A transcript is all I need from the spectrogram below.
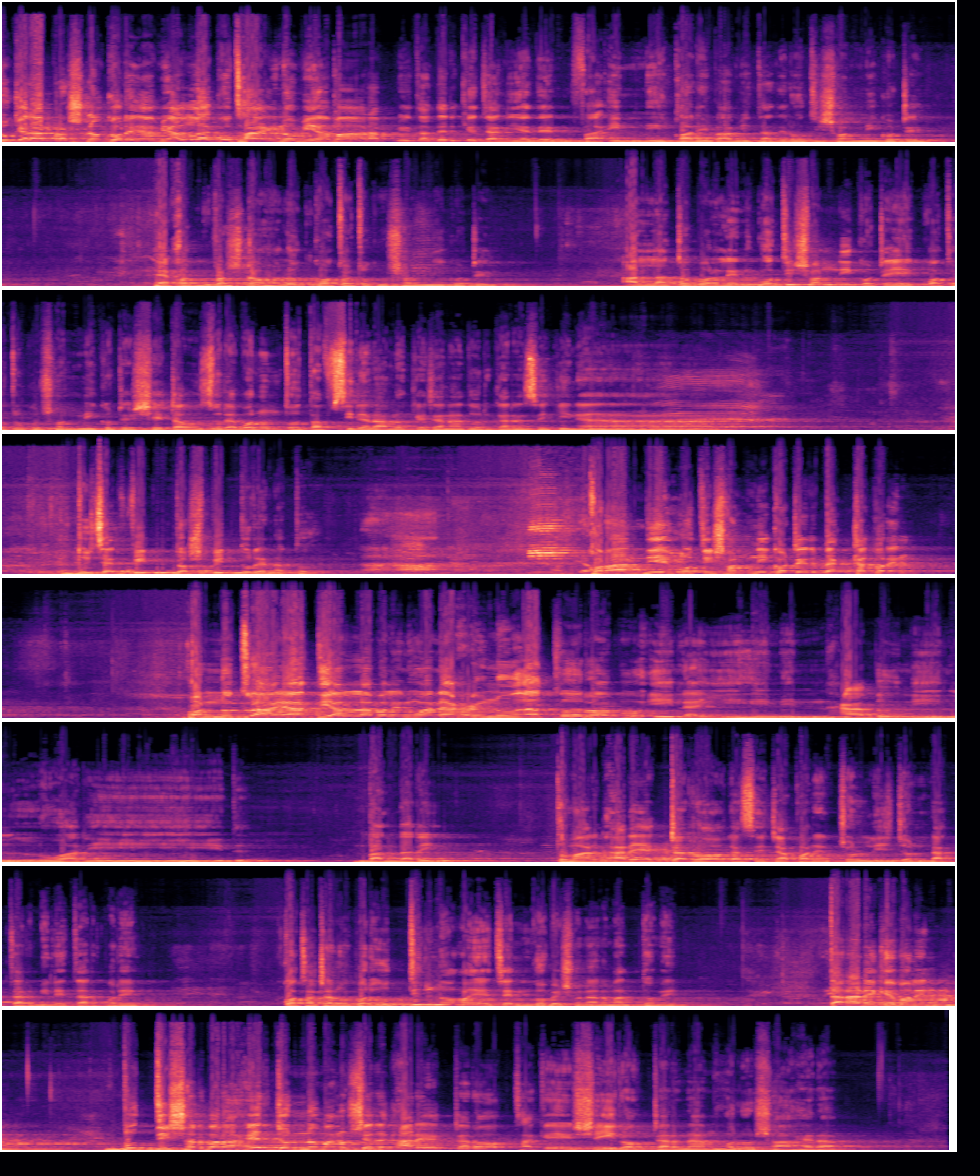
লোকেরা প্রশ্ন করে, আমি আল্লাহ কোথায়? নবী আমার, আপনি তাদেরকে জানিয়ে দেন ফা ইন্নি করিব, আমি তাদের অতি সন্নিকটে। এখন প্রশ্ন হলো, কতটুকু সন্নিকটে? আল্লাহ তো বললেন, অতি সন্নিকটে, কতটুকু সন্নিকটে? সেটাও জুড়ে বলুন তো, তাফসিরের আলোকে জানা দরকার আছে কিনা? দুই চার ফিট, দশ ফিট দূরে না তো? কোরআন দিয়ে অতি সন্নিকটের ব্যাখ্যা করেন। অন্যত্র আয়াত দিয়ে আল্লাহ বলেন, ওয়া নাহনু আকরাবু ইলাইহি মিন হাবলিল ওয়ারিদ। বান্দারি, তোমার ঘাড়ে একটা রগ আছে, জাপানের চল্লিশ জন ডাক্তার মিলে তারপরে কথাটার উপরে উত্তীর্ণ হয়েছেন গবেষণার মাধ্যমে। তারা ডেকে বলেন বুদ্ধি সরবরাহের জন্য মানুষের ঘাড়ে একটা রগ থাকে, সেই রগটার নাম হলো সাহেরা।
